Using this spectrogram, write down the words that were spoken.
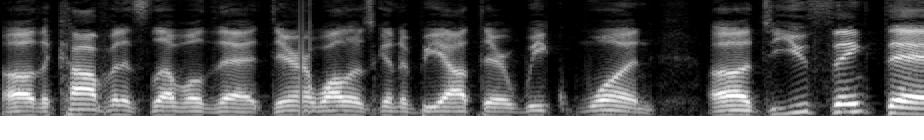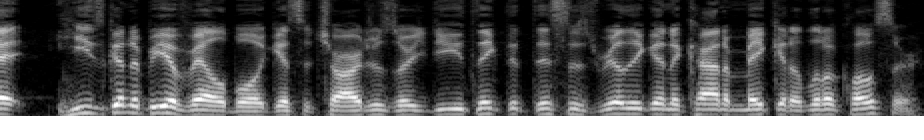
uh, the confidence level that Darren Waller is going to be out there week one. Uh, do you think that he's going to be available against the Chargers, or do you think that this is really going to kind of make it a little closer?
